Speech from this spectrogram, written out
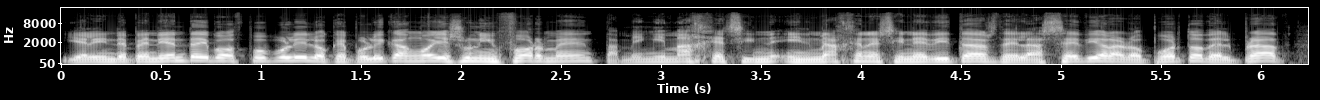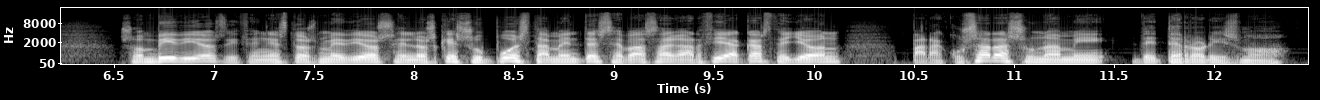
Y el Independiente y Voz Populi lo que publican hoy es un informe, también imágenes, imágenes inéditas del asedio al aeropuerto del Prat. Son vídeos, dicen estos medios, en los que supuestamente se basa García Castellón para acusar a Tsunami de terrorismo.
